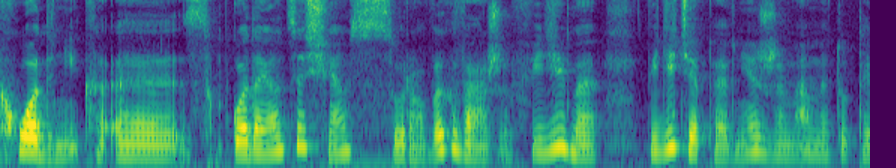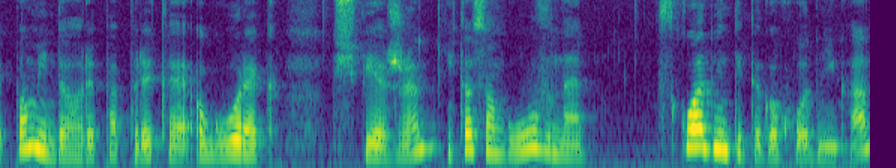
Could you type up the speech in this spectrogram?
chłodnik e, składający się z surowych warzyw. Widzimy, widzicie pewnie, że mamy tutaj pomidory, paprykę, ogórek świeży i to są główne składniki tego chłodnika.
